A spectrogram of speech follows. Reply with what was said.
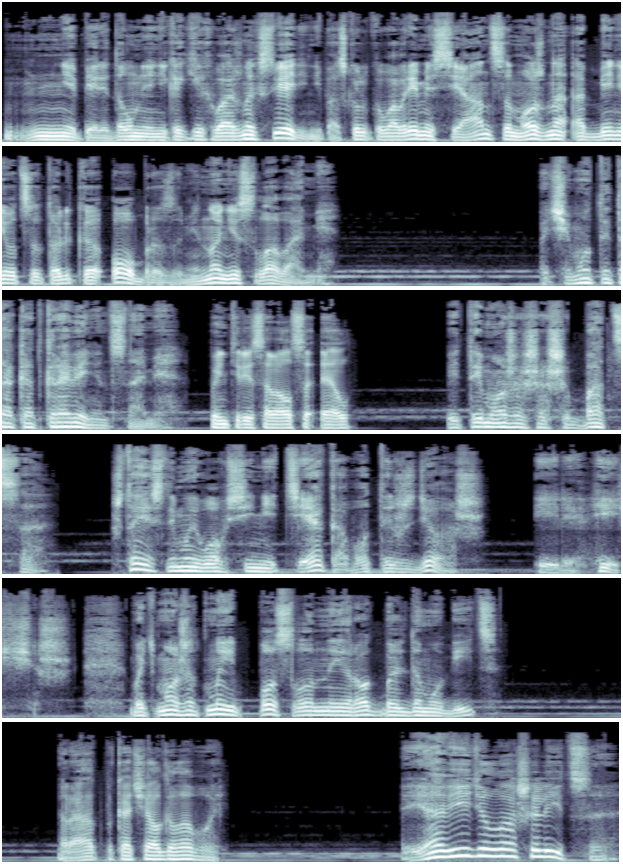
не передал мне никаких важных сведений, поскольку во время сеанса можно обмениваться только образами, но не словами. «Почему ты так откровенен с нами?» — поинтересовался Эл. «Ведь ты можешь ошибаться. Что, если мы вовсе не те, кого ты ждешь или ищешь? Быть может, мы посланные Рокбальдом убийцы?» Рад покачал головой. «Я видел ваши лица.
